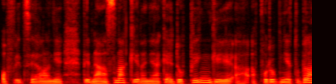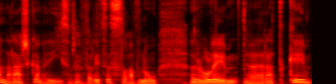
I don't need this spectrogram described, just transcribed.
oficiálně ty náznaky na nějaké dopingy a, a podobně, to byla narážka na její samozřejmě velice slavnou roli eh, Radky,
